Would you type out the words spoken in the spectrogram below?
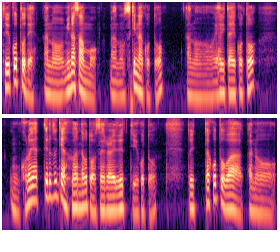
ということで、あの、皆さんも、あの、好きなこと、あの、やりたいこと、うん、これをやってる時は不安なことを忘れられるっていうこと、といったことは、あの、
